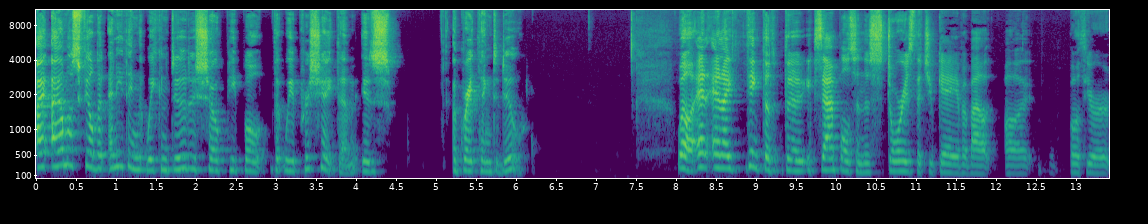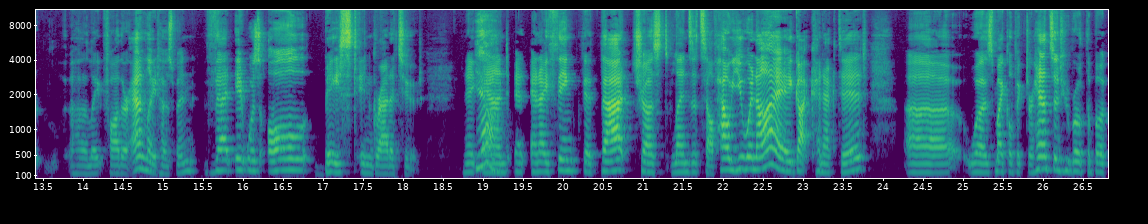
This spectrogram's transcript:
I, I almost feel that anything that we can do to show people that we appreciate them is a great thing to do. Well, and, and I think the, the examples and the stories that you gave about uh, both your uh, late father and late husband, that it was all based in gratitude. And, yeah. and, and I think that that just lends itself. How you and I got connected uh, was Michael Victor Hansen, who wrote the book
